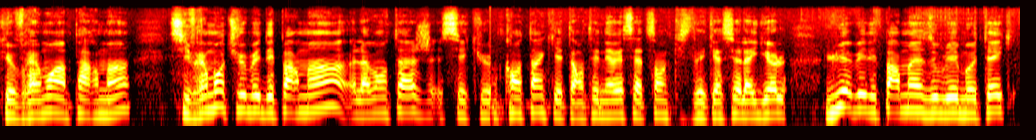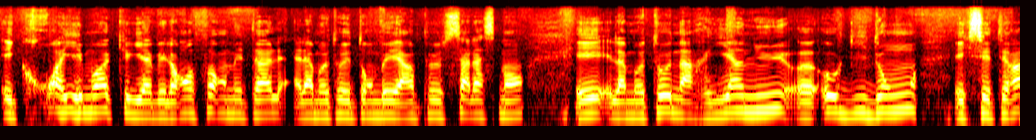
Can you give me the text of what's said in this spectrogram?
que vraiment un pare-main. Si vraiment tu veux mettre des pare-mains, l'avantage c'est que Quentin qui était en Ténéré 700 qui s'était cassé la gueule, lui avait des pare-mains WMotech et croyez-moi qu'il y avait le renfort en métal, la moto est tombée un peu salassement et la moto n'a rien eu euh, au guidon, etc.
